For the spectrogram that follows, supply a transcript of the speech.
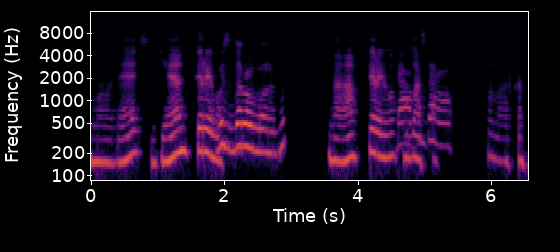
Молодець, є. Кирило. Будь здоров, ворон. Да, Кирило, Да, будь ласка. здоров. Будь ласка.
